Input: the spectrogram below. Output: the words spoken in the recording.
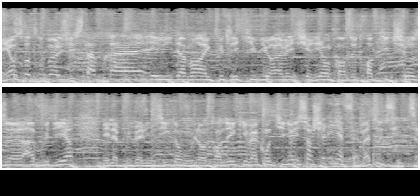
Et on se retrouve juste après, évidemment, avec toute l'équipe du Réveil Chéri. Encore deux, trois petites choses euh, à vous dire. Et la plus belle musique, dont vous l'entendez, qui va continuer sur Chéri FM. À tout de suite.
